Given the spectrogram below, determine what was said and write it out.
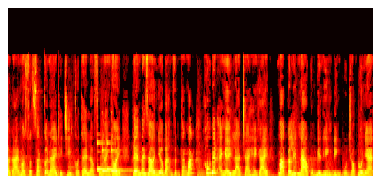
Là gái mà xuất sắc cỡ này thì chỉ có thể là Phú Anh thôi. Đến bây giờ nhiều bạn vẫn thắc mắc, không biết anh ấy là trai hay gái, Mà clip nào cũng biến hình đỉnh của chóp luôn nhé.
